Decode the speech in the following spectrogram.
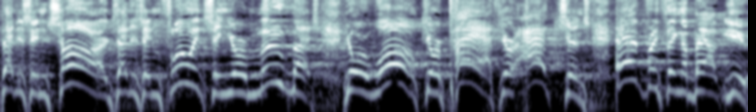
that is in charge, that is influencing your movements, your walk, your path, your actions, everything about you.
